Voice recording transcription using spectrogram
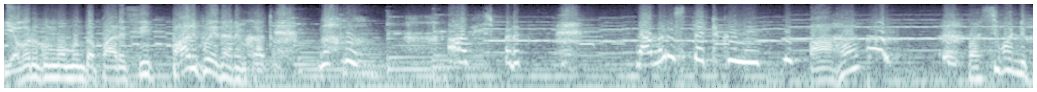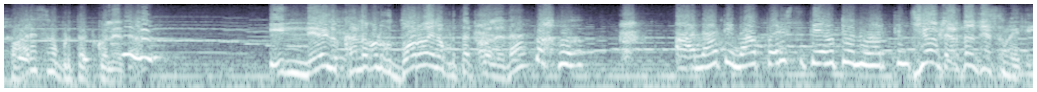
ఎవరు గుమ్మ ముందో పారేసి పారిపోయేదానివి కాదు. బాబు ఆవేశపడకు నా మనసు తట్టుకోలేదు. ఆహా పసివాణ్ణి పారేసినప్పుడు తట్టుకోలేదా? ఇన్నేళ్ళు కన్న కొడుకు దూరమైనప్పుడు తట్టుకోలేదా? బాబు ఆనాటి నా పరిస్థితి ఏమిటో నువ్వు అర్థం చే- ఏమిటి అర్థం చేసుకునేది?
